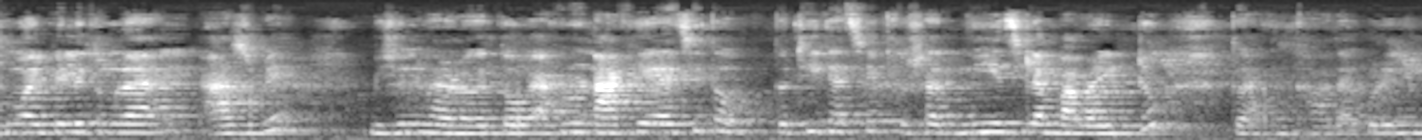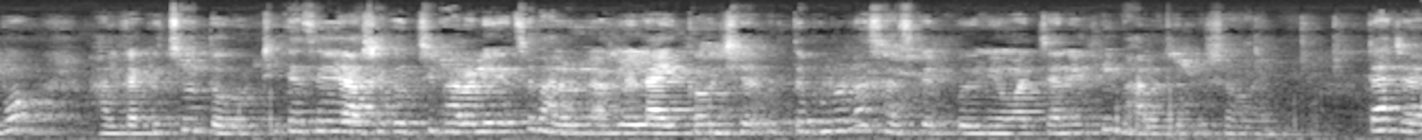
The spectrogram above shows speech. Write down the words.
সময় পেলে তোমরা আসবে, ভীষণই ভালো লাগে। তো এখনও না খেয়ে আছি তো তো ঠিক আছে, প্রসাদ নিয়েছিলাম বাবার একটু, তো এখন খাওয়া দাওয়া করে নেব, হালকা কিছু। তো ঠিক আছে, আশা করছি ভালো লেগেছে, ভালো লাগলে লাইক কমেন্ট শেয়ার করতে ভুলো না সাবস্ক্রাইব করে নিও আমার চ্যানেলটি ভালো থাকবে সময় টাটা!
